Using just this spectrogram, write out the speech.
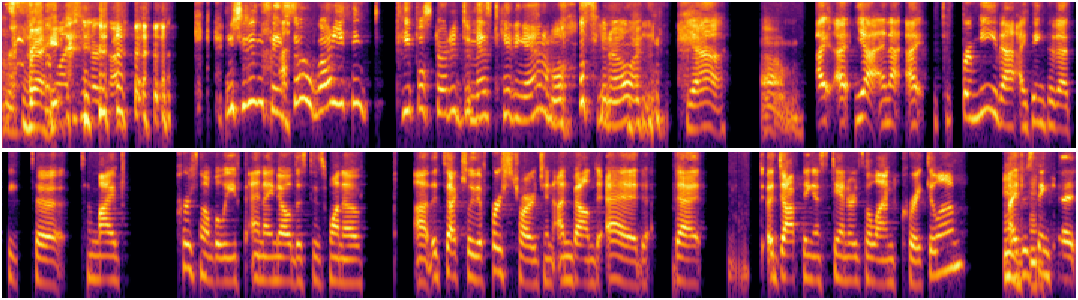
first one, paragraph. Right. Paragraph. and she didn't say, so why do you think people started domesticating animals? you know? I mean, yeah. Um, I, I, yeah, and I, I, for me that I think that that speaks to to my personal belief, and I know this is one of uh, it's actually the first charge in Unbound Ed that adopting a standards aligned curriculum. Mm-hmm. I just mm-hmm. think that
